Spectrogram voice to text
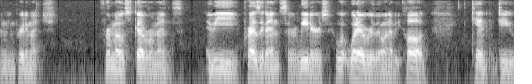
I mean, pretty much for most governments, the presidents or leaders, wh whatever they want to be called, can do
